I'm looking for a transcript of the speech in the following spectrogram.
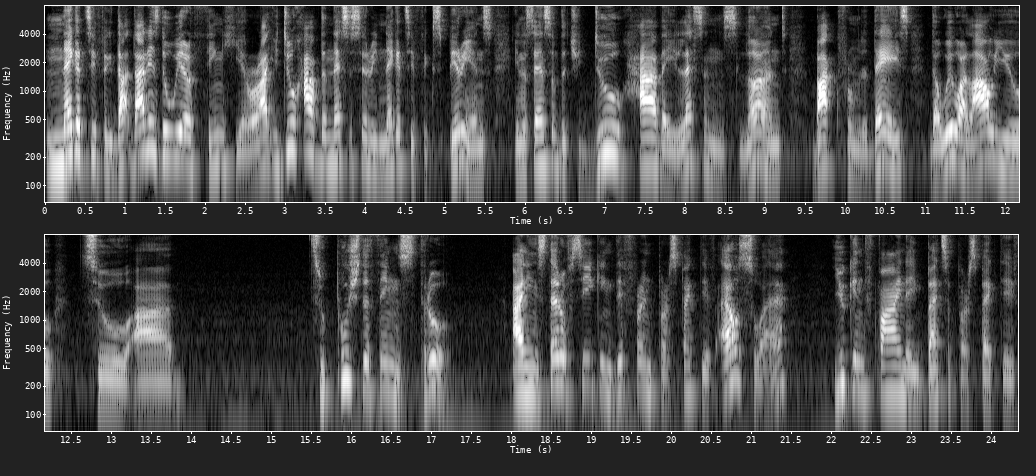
negative that that is the weird thing here all right? You do have the necessary negative experience in the sense of that you do have a lessons learned back from the days that will allow you to uh, to push the things through. And instead of seeking different perspective elsewhere you can find a better perspective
